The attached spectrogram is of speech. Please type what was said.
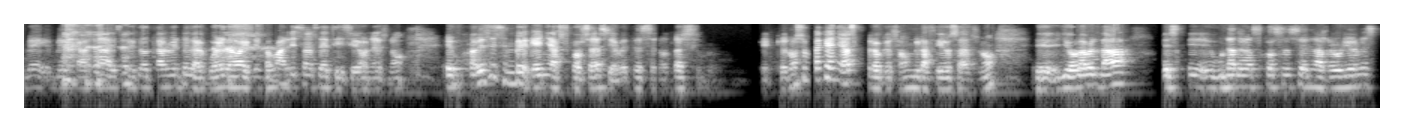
me, me encanta, estoy totalmente de acuerdo, hay que tomar esas decisiones, ¿no? Eh, a veces en pequeñas cosas y a veces se nota que, que no son pequeñas, pero que son graciosas, ¿no? Eh, yo la verdad es que una de las cosas en las reuniones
